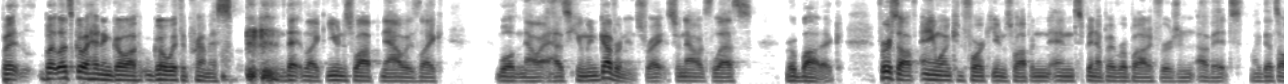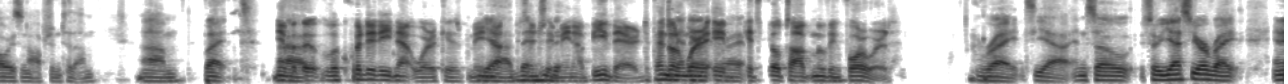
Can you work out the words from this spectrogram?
but but let's go ahead and go off, go with the premise that like Uniswap now is like, well, now it has human governance, right? So now it's less robotic. First off, anyone can fork Uniswap and, and spin up a robotic version of it. Like that's always an option to them. Um, but yeah, uh, but the liquidity network is may yeah, not potentially the, the, may not be there. Depends on where it, right. it's built up moving forward. Right. Yeah. And so so yes, you're right. And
